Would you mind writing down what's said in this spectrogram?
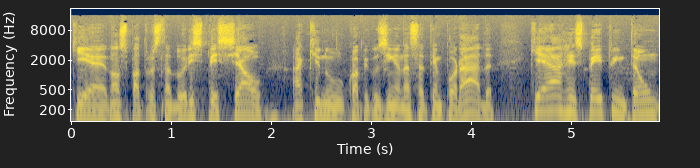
que é nosso patrocinador especial aqui no Copa e Cozinha nessa temporada, que é a respeito então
